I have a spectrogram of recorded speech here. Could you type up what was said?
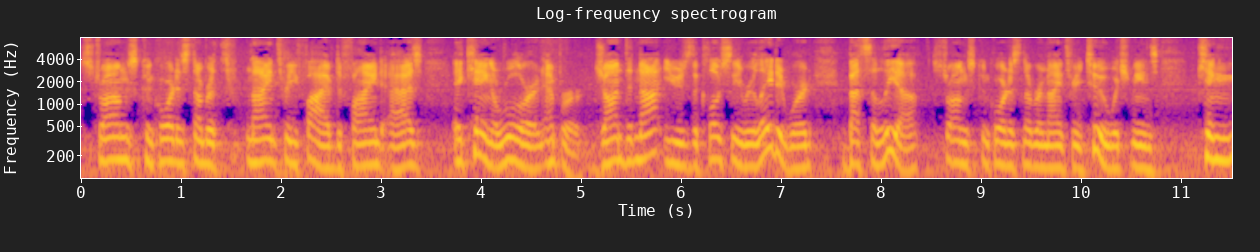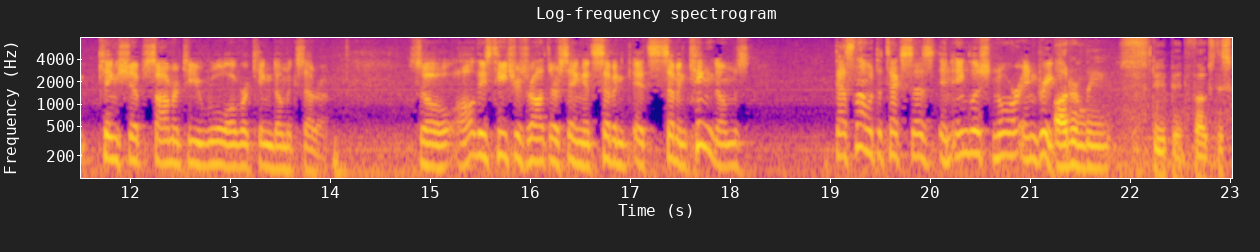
Strong's Concordance number 935 defined as a king, a ruler, an emperor. John did not use the closely related word basileia, Strong's Concordance number 932, which means king, kingship, sovereignty, rule over kingdom, etc. So all these teachers are out there saying it's seven it's seven kingdoms. That's not what the text says in English nor in Greek. Utterly stupid, folks. This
